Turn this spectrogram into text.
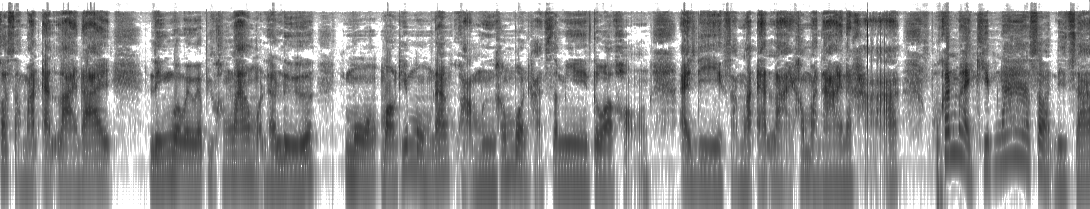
ก็สามารถแอดไลน์ได้ลิงก์ www อยู่ข้างล่างหมดแล้วหรือมองมองที่มุมด้านขวามือข้างบนค่ะจะมีตัวของ ID สามารถแอดไลน์เข้ามาได้นะคะพบกันใหม่คลิปหน้า สวัสดีจ้า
